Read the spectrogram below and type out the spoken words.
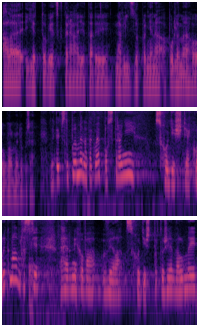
ale je to věc, která je tady navíc doplněná a podle mého velmi dobře. My teď vstupujeme na takové postraní schodiště. Kolik má vlastně Hernichová vila schodišť, protože je velmi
